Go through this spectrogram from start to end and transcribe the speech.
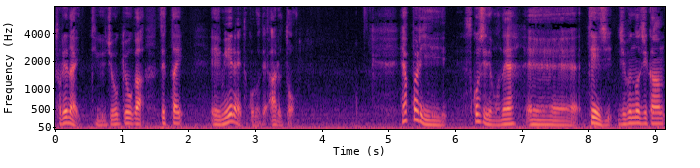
取れないっていう状況が絶対、えー、見えないところであると。やっぱり、少しでもね、えー、定時、自分の時間、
